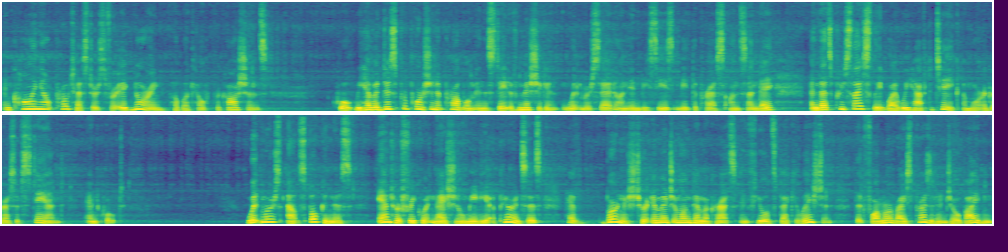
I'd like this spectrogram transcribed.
and calling out protesters for ignoring public health precautions. Quote, We have a disproportionate problem in the state of Michigan, Whitmer said on NBC's Meet the Press on Sunday, and that's precisely why we have to take a more aggressive stand, end quote. Whitmer's outspokenness and her frequent national media appearances have burnished her image among Democrats and fueled speculation that former Vice President Joe Biden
